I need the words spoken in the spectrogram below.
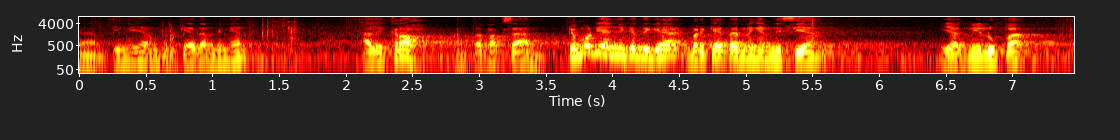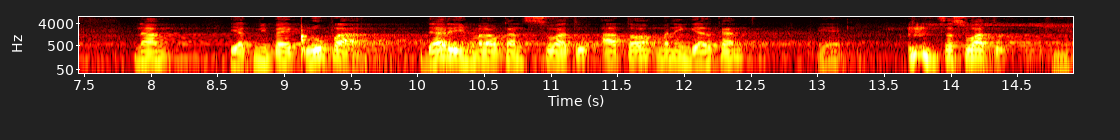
Nah, ini yang berkaitan dengan alikrah atau paksaan. Kemudian yang ketiga berkaitan dengan nisyan, yakni lupa. Nah, yakni baik lupa dari melakukan sesuatu atau meninggalkan ya, sesuatu. Ya.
